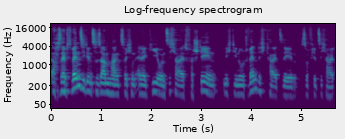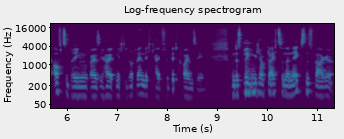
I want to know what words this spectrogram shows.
auch selbst wenn sie den Zusammenhang zwischen Energie und Sicherheit verstehen, nicht die Notwendigkeit sehen, so viel Sicherheit aufzubringen, weil sie halt nicht die Notwendigkeit für Bitcoin sehen. Und das bringt mhm. mich auch gleich zu einer nächsten Frage.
